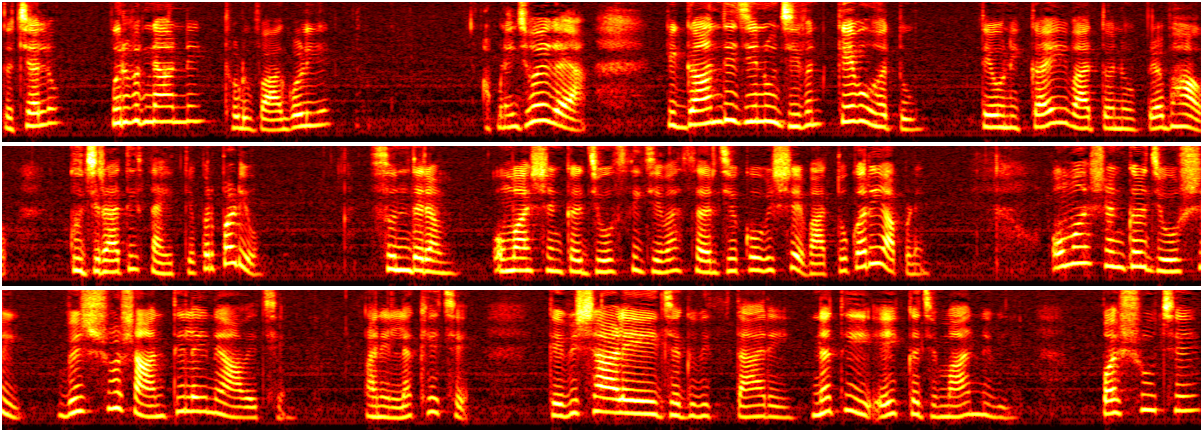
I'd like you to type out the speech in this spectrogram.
તો ચલો પૂર્વ જ્ઞાનને થોડું વાગોળીએ. આપણે જોઈ ગયા કે ગાંધીજીનું જીવન કેવું હતું. તેઓની કઈ વાતોનો પ્રભાવ ગુજરાતી સાહિત્ય પર પડ્યો. સુંદરમ, ઉમાશંકર જોશી જેવા સર્જકો વિશે વાતો કરી આપણે. ઉમાશંકર જોશી વિશ્વ શાંતિ લઈને આવે છે અને લખે છે કે વિશાળે જગ વિસ્તારે નથી એક જ માનવી. પશુ છે,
